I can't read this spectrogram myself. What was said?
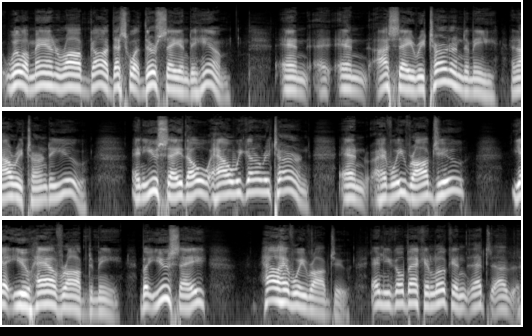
will a man rob God? That's what they're saying to him, and and I say, return unto me, and I'll return to you. And you say, though, how are we going to return? And have we robbed you? Yet you have robbed me. But you say, how have we robbed you? And you go back and look, and that's uh,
